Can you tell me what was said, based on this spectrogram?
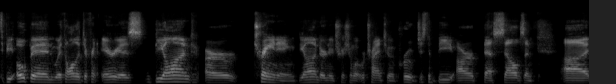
to be open with all the different areas beyond our training, beyond our nutrition, what we're trying to improve, just to be our best selves. And uh,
